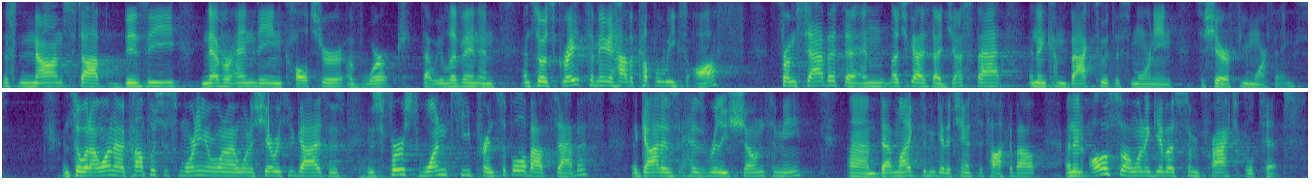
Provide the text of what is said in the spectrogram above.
this nonstop, busy, never ending culture of work that we live in. And, and so it's great to maybe have a couple weeks off from Sabbath and let you guys digest that and then come back to it this morning to share a few more things. And so, what I want to accomplish this morning, or what I want to share with you guys, is, is first one key principle about Sabbath that God has, has really shown to me um, that Mike didn't get a chance to talk about. And then also, I want to give us some practical tips.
